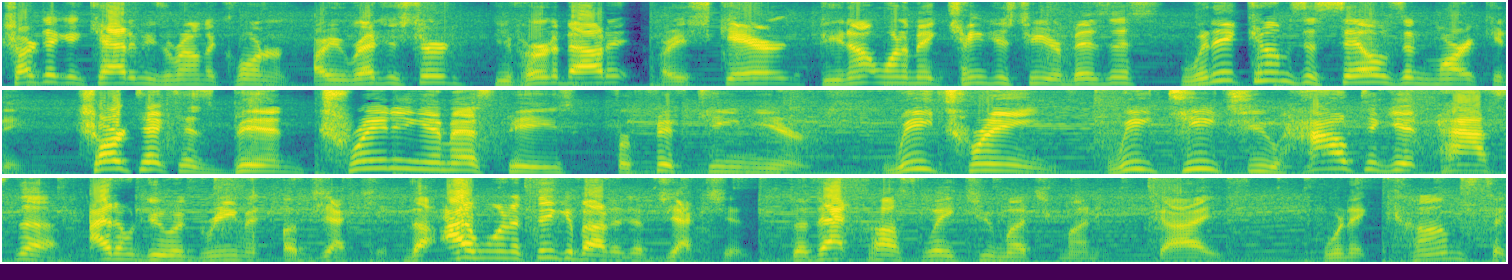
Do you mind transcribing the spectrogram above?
CharTec Academy is around the corner. Are you registered? You've heard about it? Are you scared? Do you not want to make changes to your business? When it comes to sales and marketing, CharTec has been training MSPs for 15 years. We train, we teach you how to get past the I don't do agreement objection, the I want to think about it objection, the that costs way too much money. Guys, when it comes to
